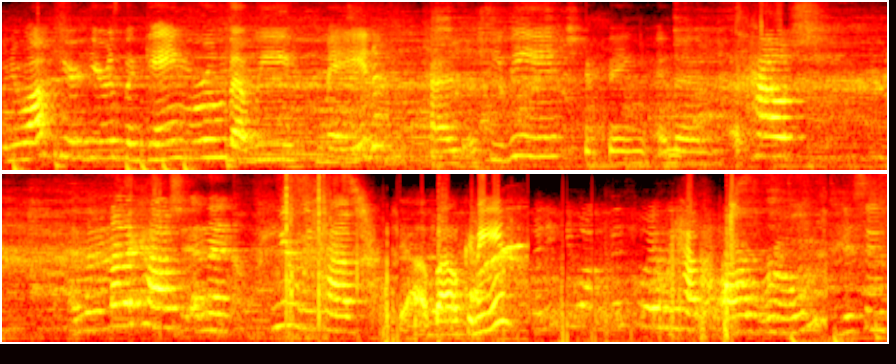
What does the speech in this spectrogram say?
When you walk here, here's the game room that we made. Has a TV, thing, and then a couch, and then another couch, and then here we have a balcony. Then if you walk this way, we have our room. This is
